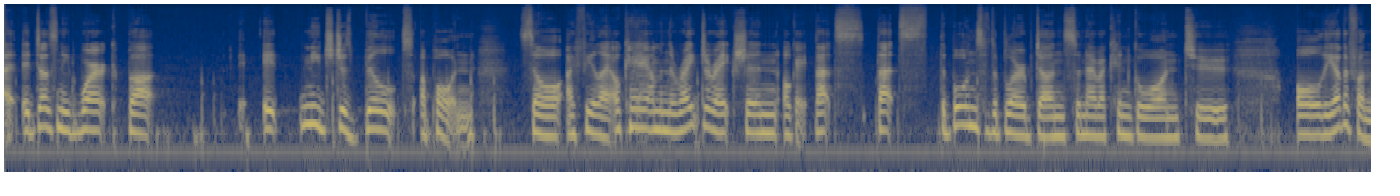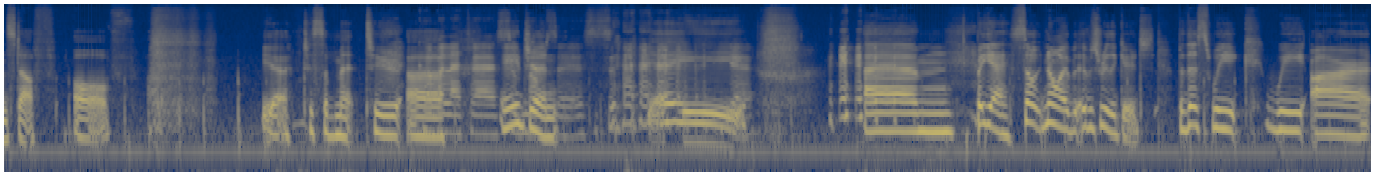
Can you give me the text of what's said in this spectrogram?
uh, it does need work but it needs just built upon. So I feel like okay, Yeah. I'm in the right direction. Okay, that's that's the bones of the blurb done. So now I can go on to all the other fun stuff of yeah to submit to uh, Cover letter, agent. Yay! yeah. um, but yeah, so no, it, it was really good. But this week we are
